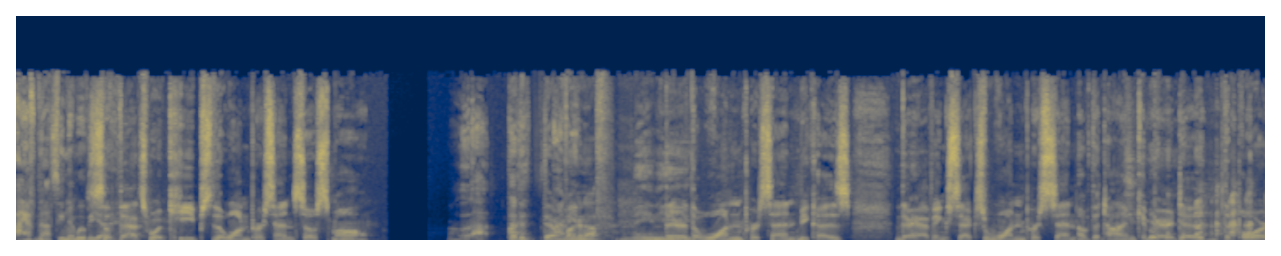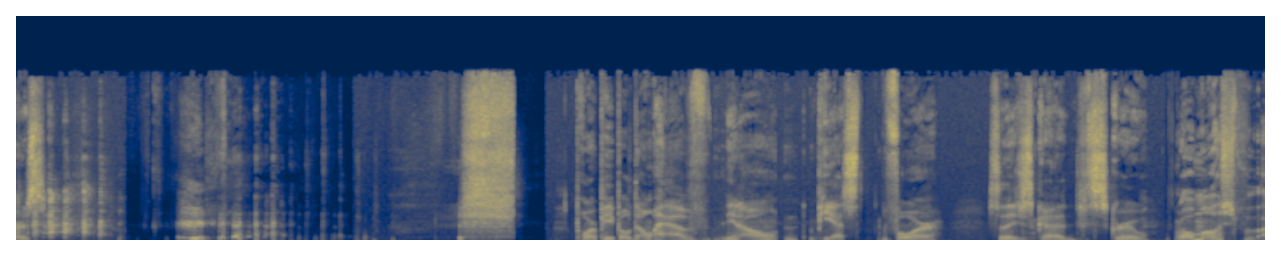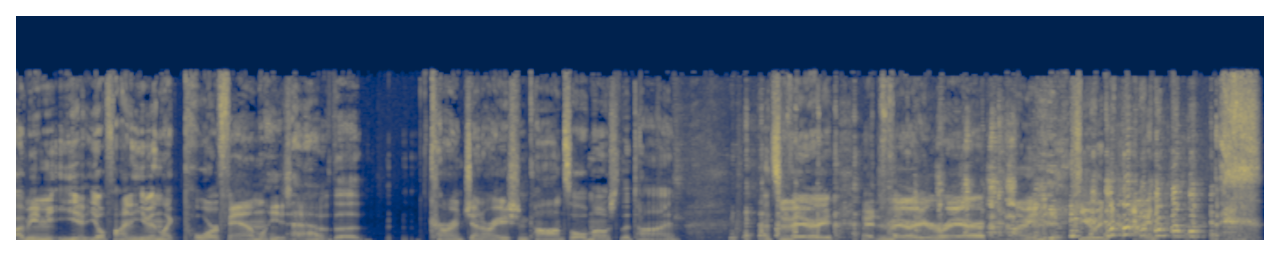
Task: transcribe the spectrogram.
I have not seen that movie yet. So that's what keeps the 1% so small. that they they don't I fuck mean, enough. Maybe They're the 1% because they're having sex 1% of the time compared to the pores. Poor people don't have, you know, PS4, so they just gotta screw. Well, most, I mean, you, you'll find even like poor families have the current generation console most of the time. It's very, it's very rare. I mean, human, I mean,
